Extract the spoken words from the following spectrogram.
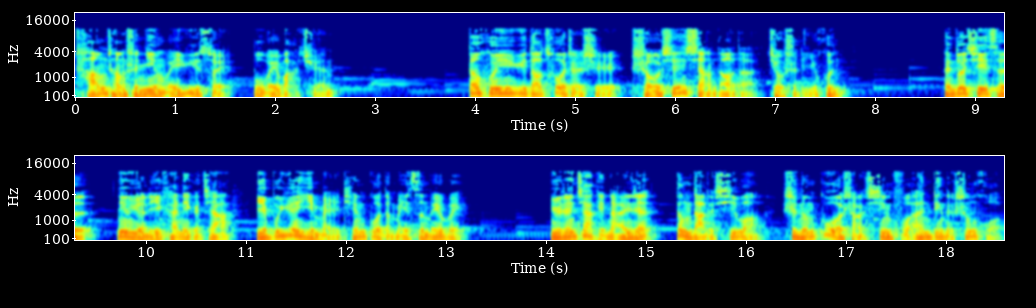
常常是宁为玉碎，不为瓦全。当婚姻遇到挫折时，首先想到的就是离婚。很多妻子宁愿离开那个家，也不愿意每天过得没滋没味。女人嫁给男人，更大的希望是能过上幸福安定的生活。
